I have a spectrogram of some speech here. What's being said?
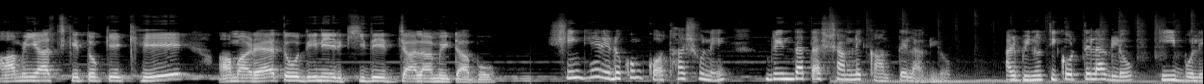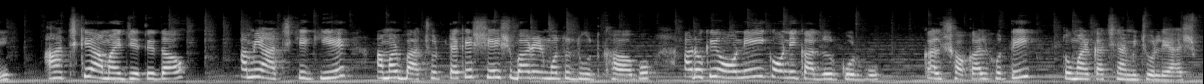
আমি আজকে তোকে খেয়ে আমার এত দিনের খিদের জ্বালা মেটাবো। সিংহের এরকম কথা শুনে বৃন্দা তার সামনে কাঁদতে লাগল আর বিনতি করতে লাগল এই বলে আজকে আমায় যেতে দাও আমি আজকে গিয়ে আমার বাছরটাকে শেষবারের মতো দুধ খাওয়াবো আর ওকে অনেক অনেক আদর করব। কাল সকাল হতেই তোমার কাছে আমি চলে আসব।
